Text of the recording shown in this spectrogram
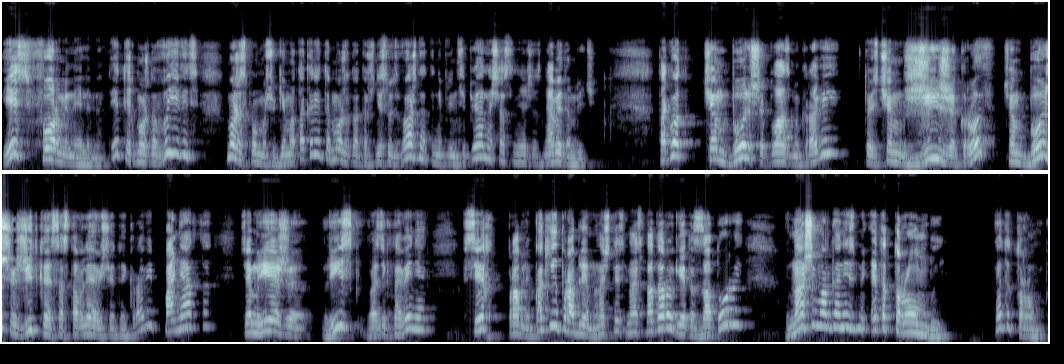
есть форменный элемент. Это их можно выявить, можно с помощью гематокрита, может, это же не суть важно, это не принципиально, сейчас, не, сейчас не об этом речь. Так вот, чем больше плазмы крови, то есть чем жиже кровь, чем больше жидкая составляющая этой крови, понятно, тем реже риск возникновения всех проблем. Какие проблемы? Значит, на дороге это заторы, в нашем организме это тромбы. Это тромбы.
